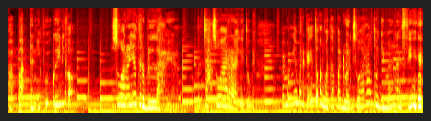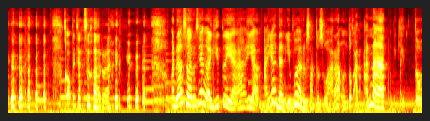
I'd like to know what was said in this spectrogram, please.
bapak dan ibuku ini kok suaranya terbelah ya pecah suara gitu memangnya mereka itu anggota paduan suara atau gimana sih? Kok pecah suara? Padahal seharusnya nggak gitu ya. Ya ayah dan ibu harus satu suara untuk anak-anak begitu.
